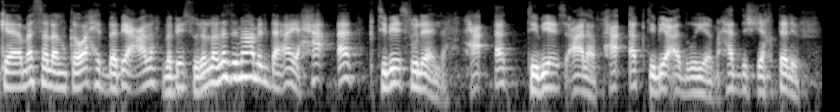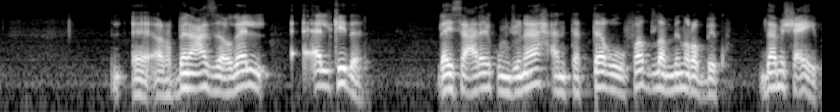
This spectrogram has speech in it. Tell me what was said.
كمثلا كواحد ببيع علف ببيع سلالة لازم أعمل دعاية. حقك تبيع سلالة حقك تبيع علف حقك تبيع أدوية محدش يختلف. ربنا عز وجل قال كده. ليس عليكم جناح أن تبتغوا فضلا من ربكم. ده مش عيب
